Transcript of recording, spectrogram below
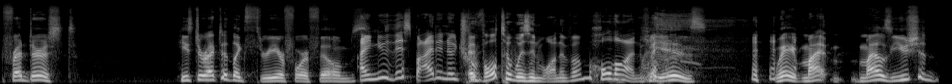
Fred Durst. He's directed like three or four films. I knew this, but I didn't know Travolta was in one of them. Hold on. He is. Wait, my Miles, you should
